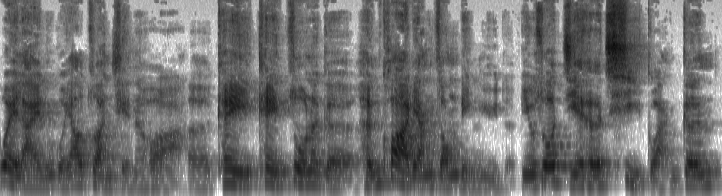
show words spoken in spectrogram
未来如果要赚钱的话，呃，可以可以做那个横跨两种领域的，比如说结合气管跟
